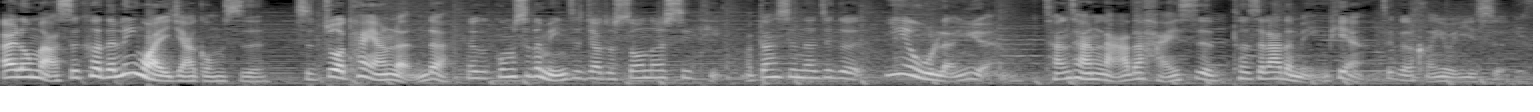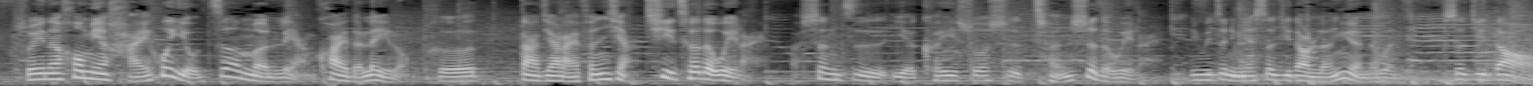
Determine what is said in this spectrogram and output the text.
埃隆·马斯克的另外一家公司，是做太阳能的。那个公司的名字叫做 Solar City。但是呢，这个业务人员常常拿的还是特斯拉的名片，这个很有意思。所以呢，后面还会有这么两块的内容和。大家来分享汽车的未来啊，甚至也可以说是城市的未来，因为这里面涉及到能源的问题，涉及到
